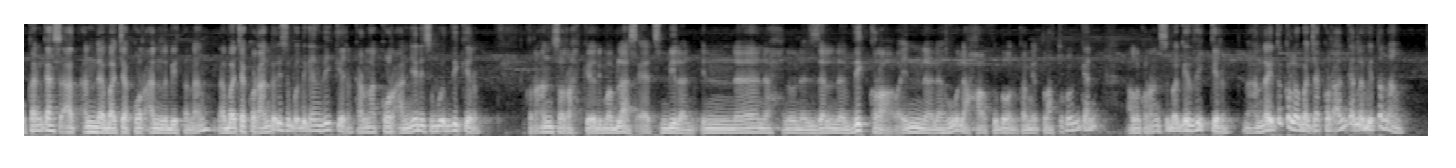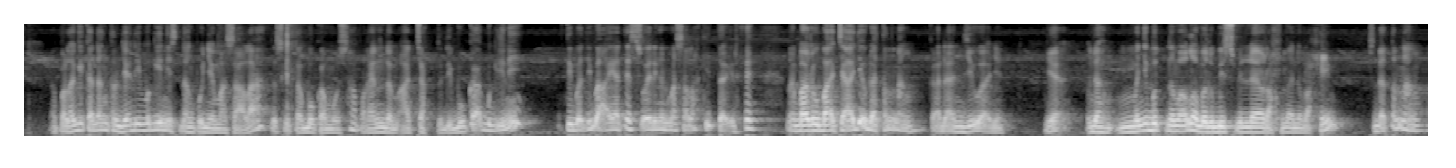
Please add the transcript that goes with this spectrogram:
Bukankah saat Anda baca Quran lebih tenang? Nah, baca Quran itu disebut dengan zikir, karena Qurannya disebut zikir. Quran surah ke-15 ayat 9. Inna nahnu nazzalna dzikra wa inna lahu lahafidhun. Kami telah turunkan Al-Quran sebagai zikir. Nah, Anda itu kalau baca Quran kan lebih tenang. Apalagi kadang terjadi begini, sedang punya masalah, terus kita buka mushaf random acak tuh dibuka begini, tiba-tiba ayatnya sesuai dengan masalah kita gitu. Nah, baru baca aja udah tenang keadaan jiwanya. Ya, udah menyebut nama Allah baru bismillahirrahmanirrahim, sudah tenang.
